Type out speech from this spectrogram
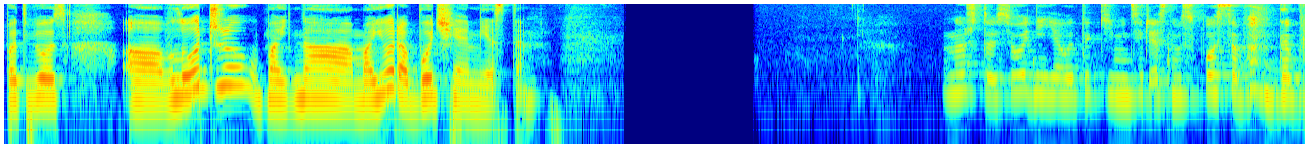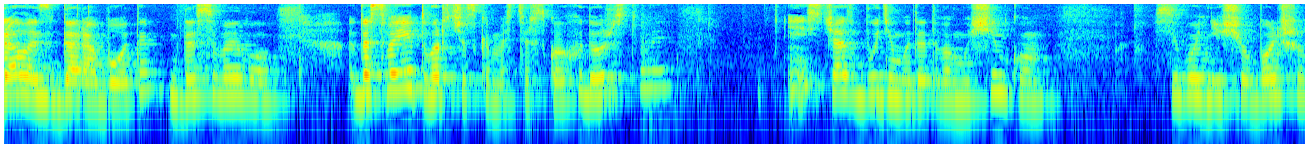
подвез э, в лоджию на мое рабочее место. Ну что, сегодня я вот таким интересным способом добралась до работы, до своего, до своей творческой мастерской художественной. И сейчас будем вот этого мужчинку сегодня еще больше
